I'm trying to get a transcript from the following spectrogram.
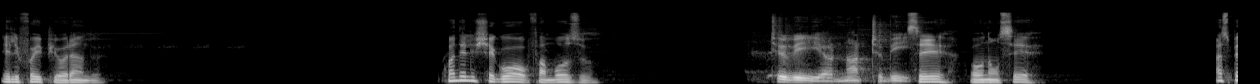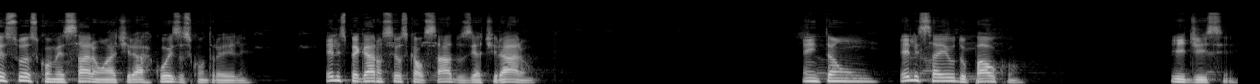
ele foi piorando. Quando ele chegou ao famoso ser ou não ser, as pessoas começaram a atirar coisas contra ele. Eles pegaram seus calçados e atiraram. Então, ele saiu do palco e disse,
